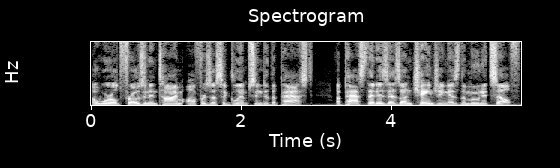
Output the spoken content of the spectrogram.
A world frozen in time offers us a glimpse into the past, a past that is as unchanging as the moon itself.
